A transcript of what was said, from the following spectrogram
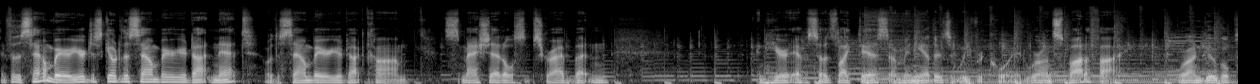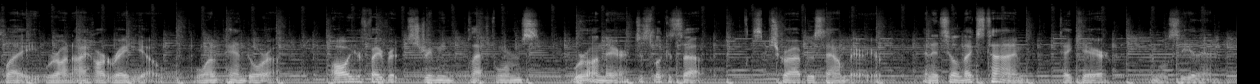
And for the sound barrier, just go to the soundbarrier.net or the soundbarrier.com. Smash that old subscribe button and hear episodes like this or many others that we've recorded. We're on Spotify, we're on Google Play, we're on iHeartRadio, we're on Pandora. All your favorite streaming platforms, we're on there. Just look us up. Subscribe to the Sound Barrier. And until next time, take care, and we'll see you then.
